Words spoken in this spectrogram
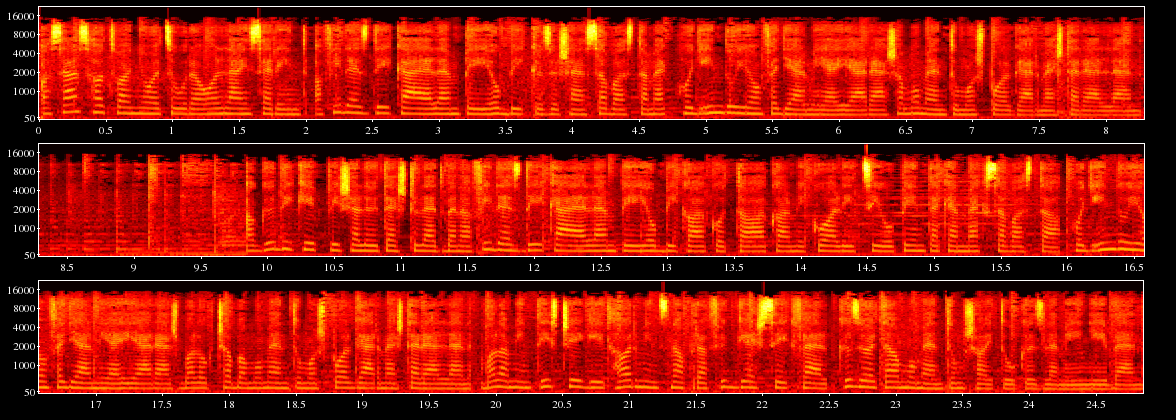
A 168 óra online szerint a Fidesz DK-LMP Jobbik közösen szavazta meg, hogy induljon fegyelmi eljárás a Momentumos polgármester ellen. A Gödi képviselőtestületben a Fidesz DK-LMP Jobbik alkotta alkalmi koalíció pénteken megszavazta, hogy induljon fegyelmi eljárás Balog Csaba Momentumos polgármester ellen, valamint tisztségét 30 napra függesszék fel, közölte a Momentum sajtóközleményében.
